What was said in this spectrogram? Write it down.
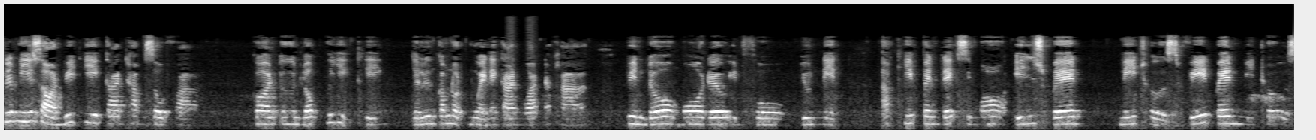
คลิปนี้สอนวิธีการทำโซฟา ก่อนอื่นลบผู้หญิงทิ้ง อย่าลืมกำหนดหน่วยในการวัดนะคะ window Model Info Unit Upkeep เป็น Decimal Inch เป็น Meters Feet เป็น Meters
